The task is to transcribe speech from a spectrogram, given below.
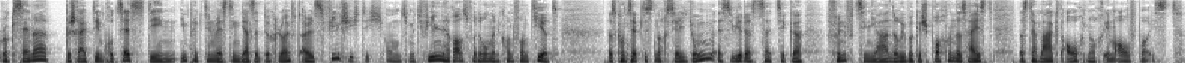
Roxana beschreibt den Prozess, den Impact Investing derzeit durchläuft, als vielschichtig und mit vielen Herausforderungen konfrontiert. Das Konzept ist noch sehr jung, es wird erst seit circa 15 Jahren darüber gesprochen, das heißt, dass der Markt auch noch im Aufbau ist.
